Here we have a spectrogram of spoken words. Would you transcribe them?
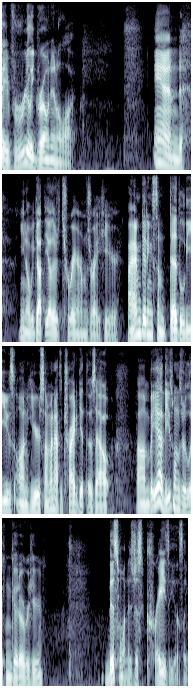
They've really grown in a lot. And, you know, we got the other terrariums right here. I am getting some dead leaves on here, so I'm going to have to try to get those out. Um, but yeah, these ones are looking good over here. This one is just crazy. It's like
